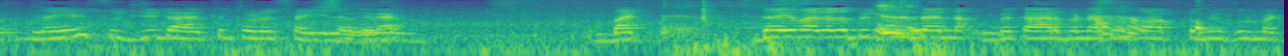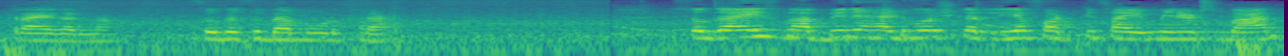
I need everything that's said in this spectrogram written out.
रहा। नहीं ये सूजी डाल के थोड़ा सही लग रहा है। बट दही वाला तो बिल्कुल बेकार बना था तो आप तो बिल्कुल मत ट्राई करना। सुबह सुबह मूड खराब। तो गाइस भाभी ने हेड वॉश कर लिया 45 मिनट्स बाद।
